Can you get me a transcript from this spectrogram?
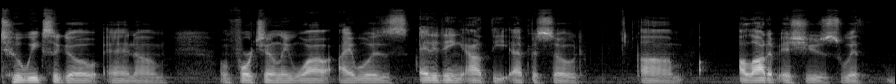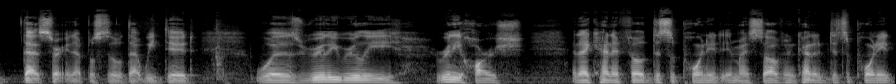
2 weeks ago and um unfortunately while I was editing out the episode um a lot of issues with that certain episode that we did was really really really harsh and I kind of felt disappointed in myself and kind of disappointed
